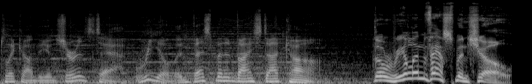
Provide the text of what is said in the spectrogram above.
Click on the insurance tab, realinvestmentadvice.com. The Real Investment Show.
